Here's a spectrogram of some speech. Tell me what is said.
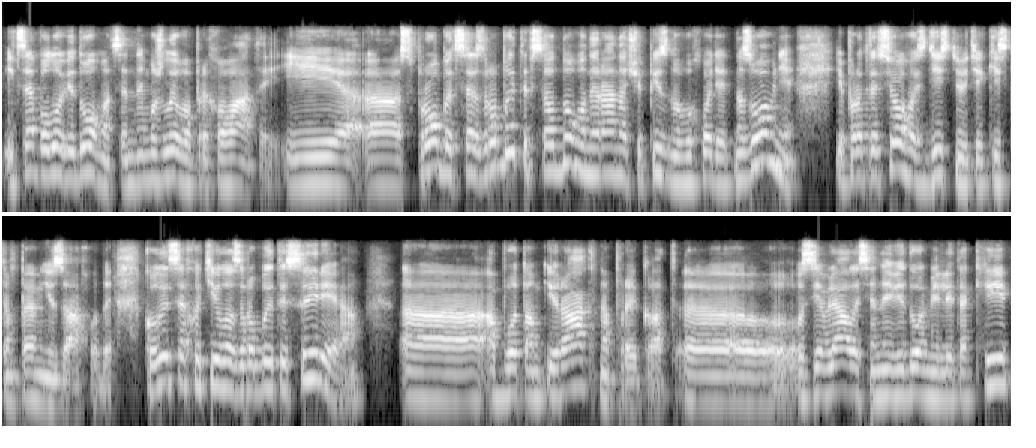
І це було відомо, це неможливо приховати. І е, спроби це зробити, все одно вони рано чи пізно виходять назовні і проти цього здійснюють якісь там певні заходи. Коли це хотіла зробити Сирія е, або там Ірак, наприклад, е, з'являлися невідомі літаки,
